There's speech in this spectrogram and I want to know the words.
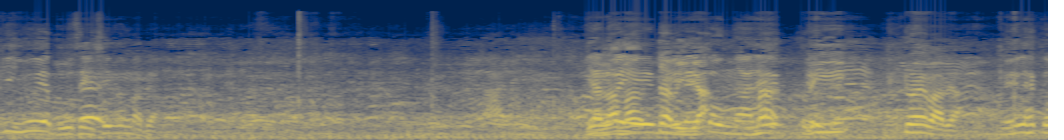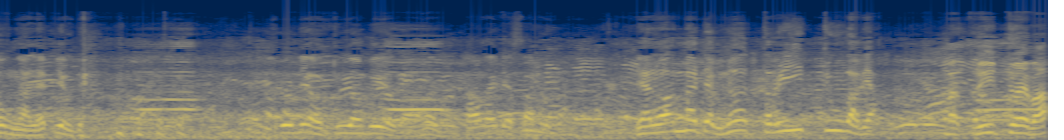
ပြင်းညို့ရဲ့ဘူစိန်ရှင်းကွင်းမှာဗျ ရန်လာမတက်ပြီဗျကုန်တာမလဲ3တွဲပါဗျမင်းလည်းကုန်တာလဲပြုတ်တယ်တို့တယောက်တူရန်ပေးတော့ဗျဟုတ်ကောင်းလိုက်တဲ့စားလို့ရန်လောအမှတ်တက်ပြီနော်3 2ပါဗျမ3တွဲပါ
